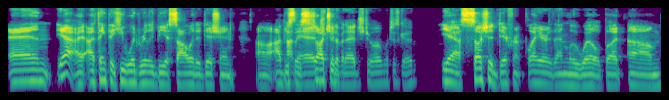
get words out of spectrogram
and yeah, I, I think that he would really be a solid addition. Uh, obviously, edge, such bit of an edge to him, which is good. yeah, such a different player than Lou Will. But um,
